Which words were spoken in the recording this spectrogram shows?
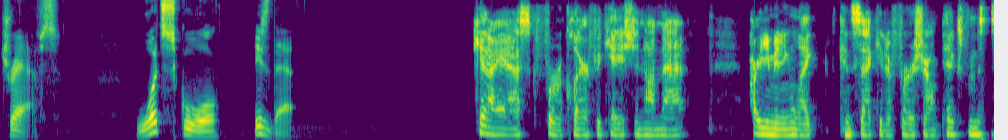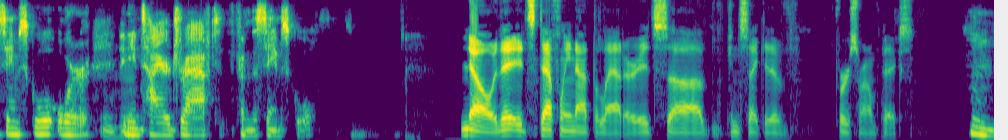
drafts. What school is that? Can I ask for a clarification on that? Are you meaning like consecutive first round picks from the same school or an entire draft from the same school? No, it's definitely not the latter. It's uh, consecutive first round picks. Hmm.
